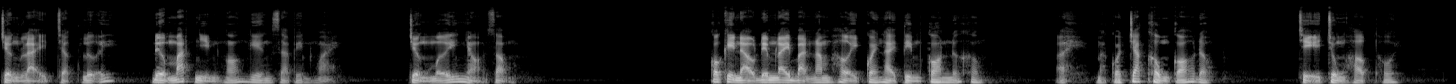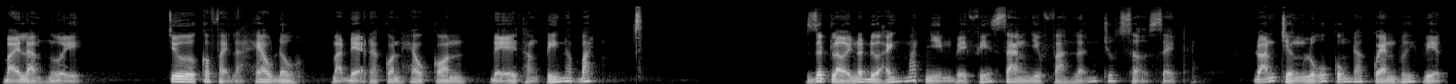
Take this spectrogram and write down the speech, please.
chừng lại chật lưỡi, đưa mắt nhìn ngó nghiêng ra bên ngoài. Chừng mới nhỏ giọng. Có khi nào đêm nay bà Năm Hợi quay lại tìm con nữa không? ấy mà có chắc không có đâu. Chỉ trùng hợp thôi. Bà ấy là người, chưa có phải là heo đâu, mà đẻ ra con heo con để thằng tí nó bắt. Dứt lời nó đưa ánh mắt nhìn về phía sang như pha lẫn chút sợ sệt. Đoán chừng lũ cũng đã quen với việc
